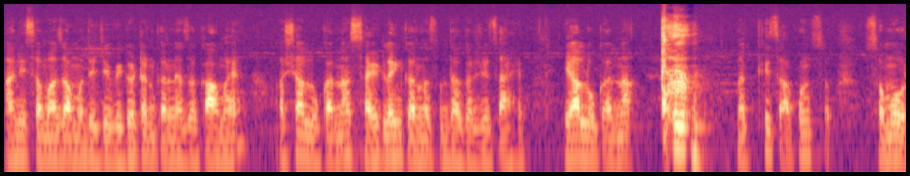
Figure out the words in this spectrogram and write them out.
आणि समाजामध्ये जे विघटन करण्याचं काम आहे अशा लोकांना साईडलाईन करणंसुद्धा गरजेचं आहे. या लोकांना नक्कीच आपण स समोर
